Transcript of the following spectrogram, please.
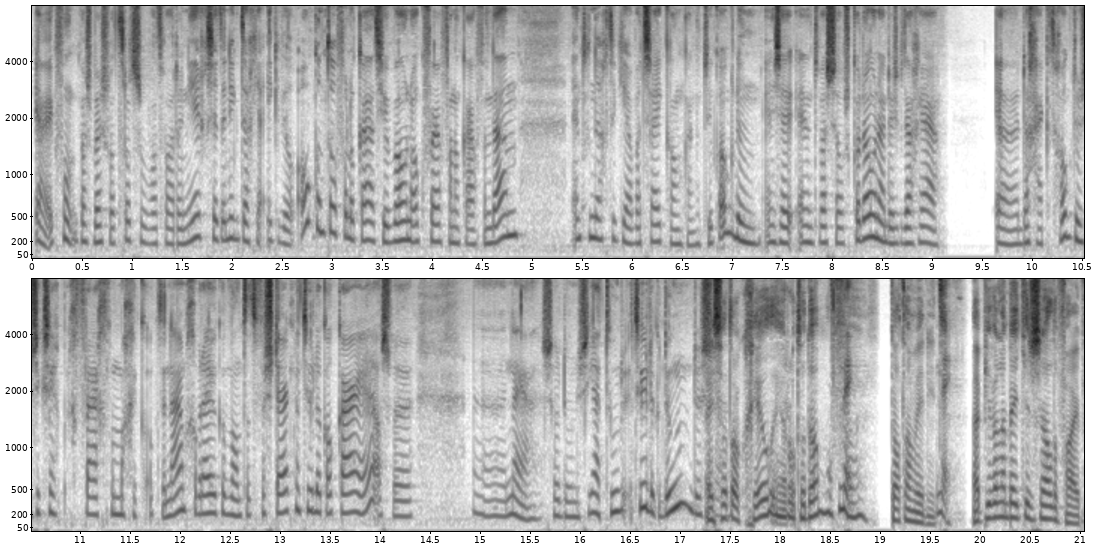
ja, ik, vond, ik was best wel trots op wat we hadden neergezet. En ik dacht, ja, ik wil ook een toffe locatie. We wonen ook ver van elkaar vandaan. En toen dacht ik, ja, wat zij kan, kan ik natuurlijk ook doen. En, zij, en het was zelfs corona, dus ik dacht, ja, uh, dan ga ik het ook doen. Dus ik zeg gevraagd van, mag ik ook de naam gebruiken? Want het versterkt natuurlijk elkaar, hè, als we... Uh, nou ja, zo doen. Dus ja, tuurlijk doen. Dus, is dat ook geel in Rotterdam? Of nee. dat dan weer niet? Nee. Heb je wel een beetje dezelfde vibe?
